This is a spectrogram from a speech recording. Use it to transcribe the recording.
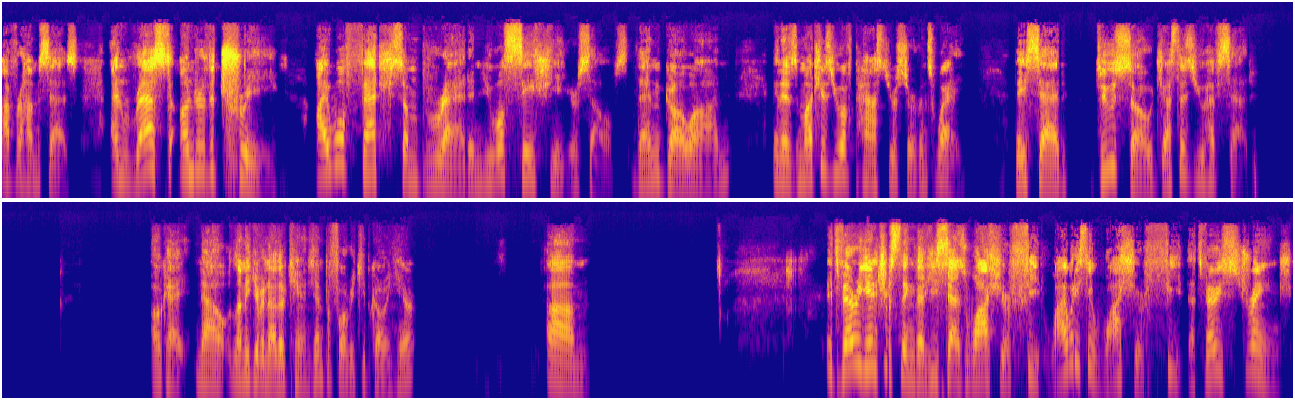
Abraham says, and rest under the tree. I will fetch some bread, and you will satiate yourselves. Then go on, inasmuch as you have passed your servant's way. They said, Do so just as you have said. Okay, now let me give another tangent before we keep going here. Um, it's very interesting that he says wash your feet. Why would he say wash your feet? That's very strange.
